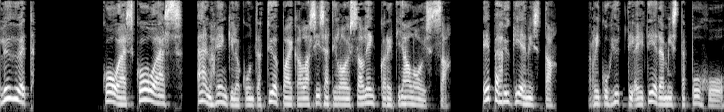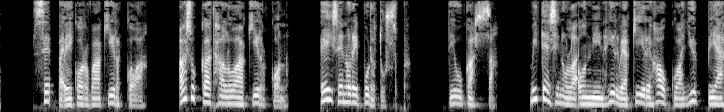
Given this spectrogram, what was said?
Lyhyet. KSKS, N-henkilökunta työpaikalla sisätiloissa lenkkarit jaloissa. Epähygienista. Riku Hytti ei tiedä mistä puhuu. Seppä ei korvaa kirkkoa. Asukkaat haluaa kirkon. Ei senori pudotusp. Tiukassa. Miten sinulla on niin hirveä kiire haukkua jyppiä,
